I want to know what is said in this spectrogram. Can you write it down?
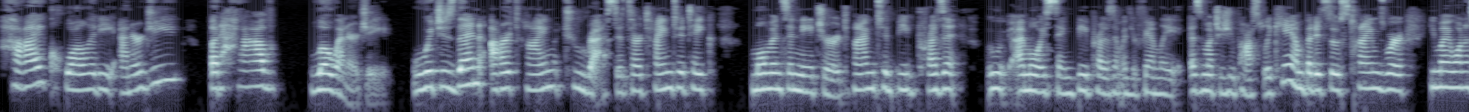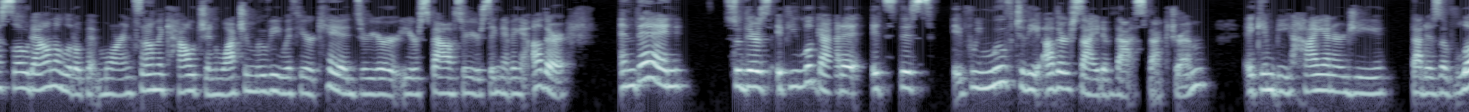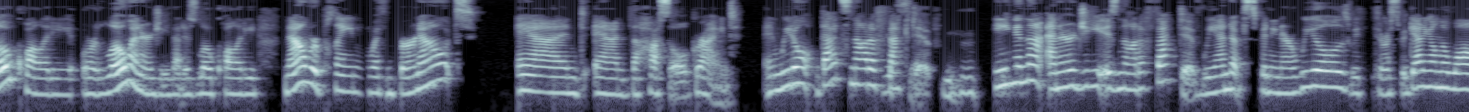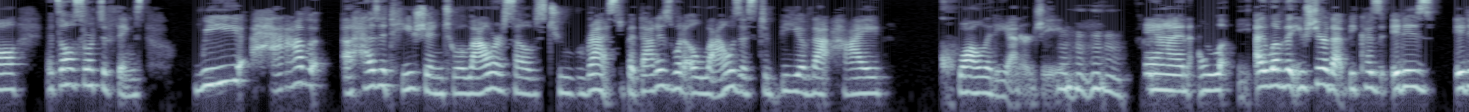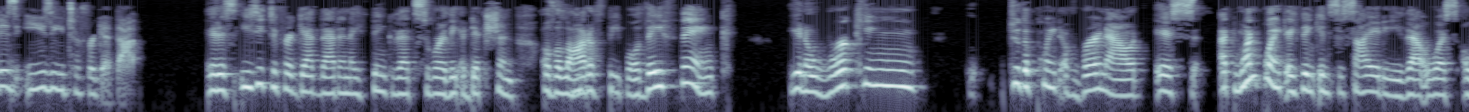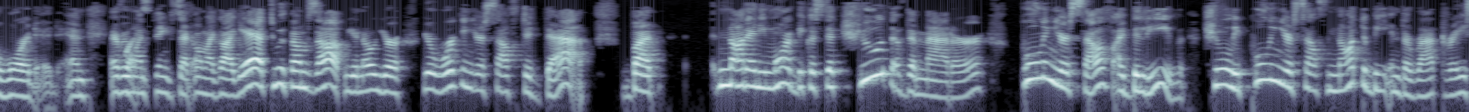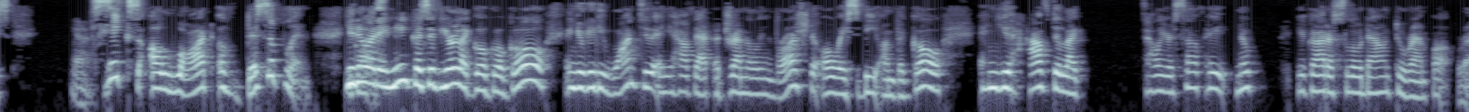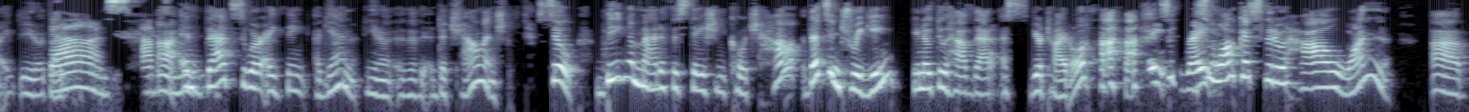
high quality energy, but have low energy, which is then our time to rest. It's our time to take moments in nature, time to be present. I'm always saying be present with your family as much as you possibly can, but it's those times where you might want to slow down a little bit more and sit on the couch and watch a movie with your kids or your, your spouse or your significant other. And then, so there's, if you look at it, it's this, if we move to the other side of that spectrum, it can be high energy that is of low quality or low energy that is low quality. Now we're playing with burnout and, and the hustle grind and we don't, that's not effective. Mm-hmm. Being in that energy is not effective. We end up spinning our wheels. We throw spaghetti on the wall. It's all sorts of things. We have a hesitation to allow ourselves to rest, but that is what allows us to be of that high quality energy. Mm-hmm. And I, lo- I love that you share that because it is, it is easy to forget that. It is easy to forget that. And I think that's where the addiction of a lot mm-hmm. of people, they think you know, working to the point of burnout is at one point, I think in society that was awarded. And everyone thinks that, oh my God, yeah, two thumbs up, you know, you're, you're working yourself to death, but not anymore because the truth of the matter, pulling yourself, I believe, truly pulling yourself not to be in the rat race yes. takes a lot of discipline. You yes. know what I mean? Because if you're like, go, go, go, and you really want to, and you have that adrenaline rush to always be on the go, and you have to like tell yourself, hey, nope, you got to slow down to ramp up, right? You know, that, yes, absolutely. Uh, and that's where I think, again, you know, the, the challenge. So being a manifestation coach, how that's intriguing, you know, to have that as your title. right, so, right. So walk us through how one, uh,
